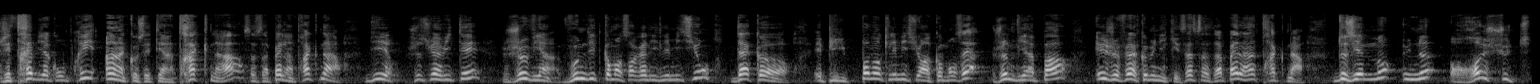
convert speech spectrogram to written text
J'ai très bien compris un que c'était un traquenard. Ça s'appelle un traquenard. Dire je suis invité, je viens. Vous me dites comment s'organise l'émission, d'accord. Et puis pendant que l'émission a commencé, je ne viens pas et je fais un communiqué. Ça, ça s'appelle un traquenard. Deuxièmement, une rechute.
